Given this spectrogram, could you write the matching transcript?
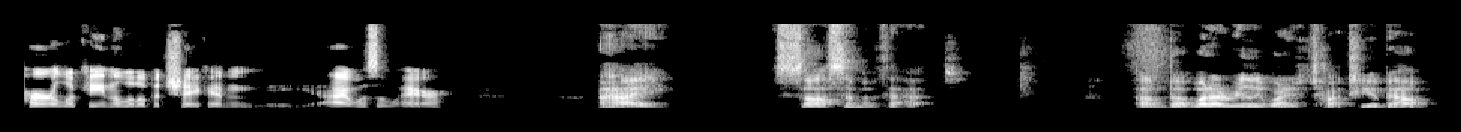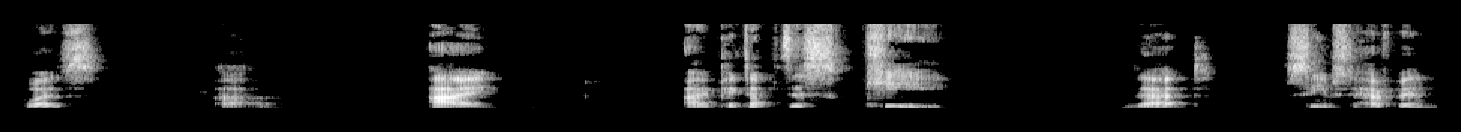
her looking a little bit shaken. I was aware. I saw some of that. Um, but what I really wanted to talk to you about was, uh, I, I picked up this key that seems to have been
